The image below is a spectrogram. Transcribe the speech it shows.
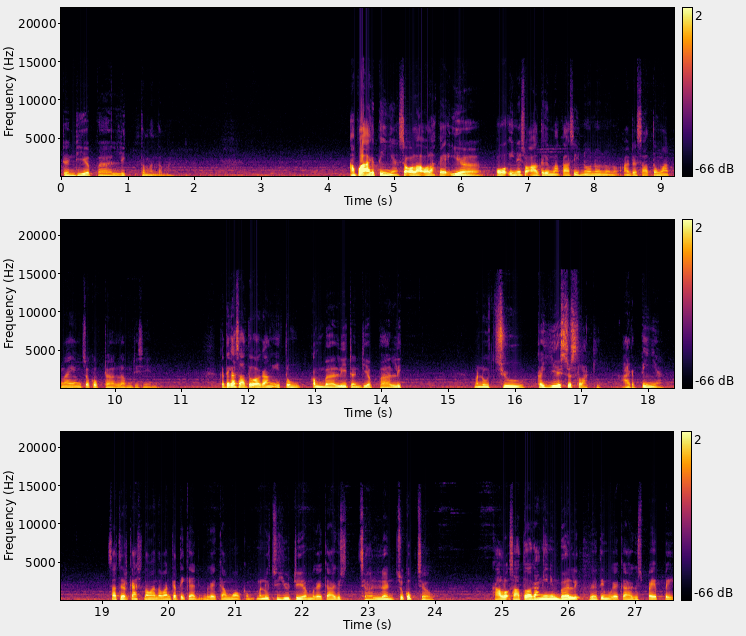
Dan dia balik teman-teman. Apa artinya? Seolah-olah kayak ya, oh ini soal terima kasih. No, no, no, no. Ada satu makna yang cukup dalam di sini. Ketika satu orang itu kembali dan dia balik menuju ke Yesus lagi, artinya Sadarkah teman-teman ketika mereka mau menuju Yudea mereka harus jalan cukup jauh. Kalau satu orang ini balik berarti mereka harus PP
